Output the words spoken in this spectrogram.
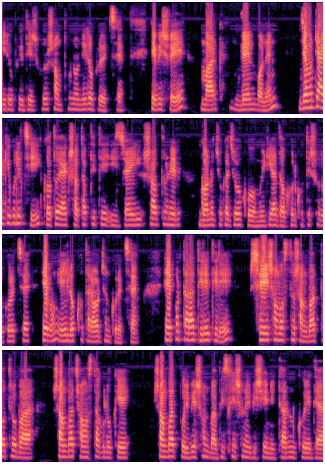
ইউরোপীয় দেশগুলো সম্পূর্ণ নীরব রয়েছে। এ বিষয়ে মার্ক গ্লেন বলেন, যেমনটি আগে বলেছি, গত এক শতাব্দীতে ইসরায়েল সব ধরনের গণযোগাযোগ ও মিডিয়া দখল করতে শুরু করেছে এবং এই লক্ষ্য তারা অর্জন করেছে। এরপর তারা ধীরে ধীরে সেই সমস্ত সংবাদপত্র বা সংবাদ সংস্থাগুলোকে সংবাদ পরিবেশন বা বিশ্লেষণের বিষয়ে নির্ধারণ করে দেয়া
